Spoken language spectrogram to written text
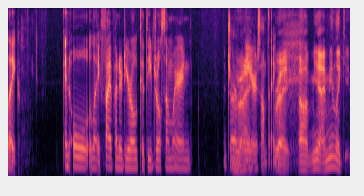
like an old, like 500 year old cathedral somewhere in Germany or something. Right. Um, yeah. I mean, like,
